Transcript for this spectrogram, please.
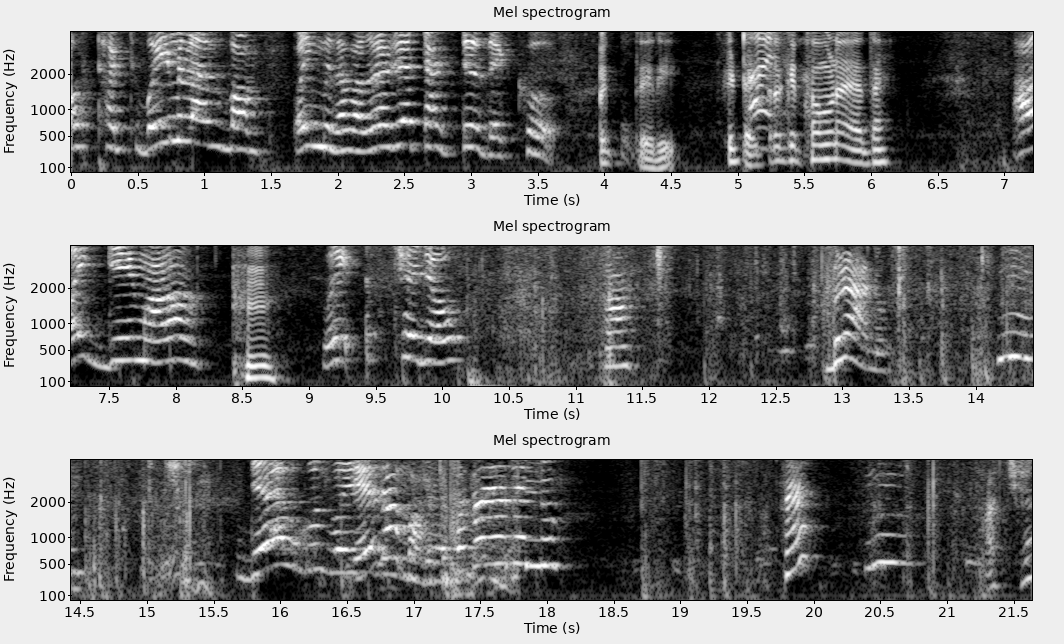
ਉਹ ਠੱਠ ਬਈ ਮੇਰਾ ਬੰਮ ਬਈ ਮੇਰਾ ਵਾਲਾ ਟੱਟ ਦੇਖੋ। ਤੇਰੀ ਇਹ ਟਰੈਕਟਰ ਕਿੱਥੋਂ ਬਣਾਇਆ ਤੈਂ? ਆਈ ਗੇਮ ਆ ਹੂੰ। ਬਈ ਇੱਥੇ ਜਾਓ। ਹਾਂ। ਬਣਾ ਲਓ। ਹੂੰ। ਦੇ ਕੁਝ ਬਈ। ਇਹ ਨਾ ਬਾਤ ਪਤਾ ਹੈ ਤੈਨੂੰ। ਹੈ? ਅੱਛਾ।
